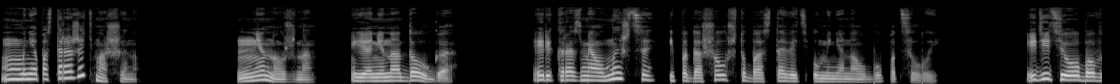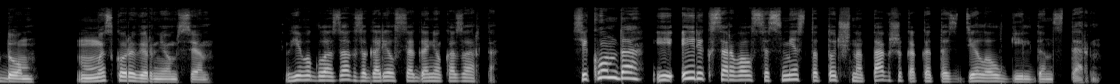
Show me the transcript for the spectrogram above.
Мне посторожить машину? Не нужно. Я ненадолго. Эрик размял мышцы и подошел, чтобы оставить у меня на лбу поцелуй. «Идите оба в дом. Мы скоро вернемся. В его глазах загорелся огонек азарта. Секунда, и Эрик сорвался с места точно так же, как это сделал Гильденстерн.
